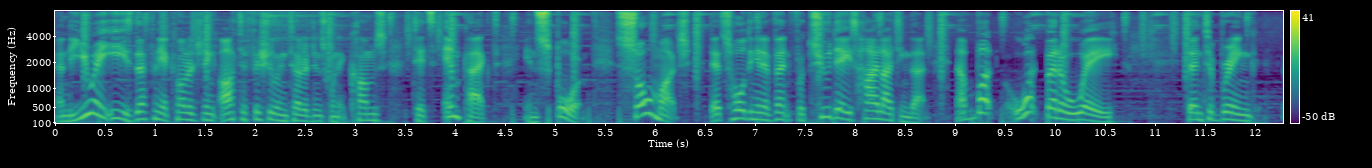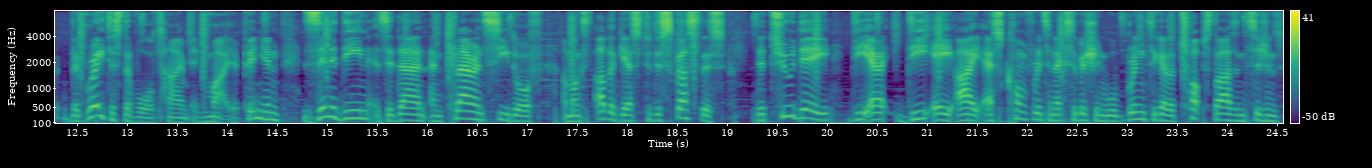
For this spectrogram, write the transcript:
And the UAE is definitely acknowledging artificial intelligence when it comes to its impact in sport. So much that's holding an event for two days highlighting that. Now, but what better way than to bring the greatest of all time, in my opinion, Zinedine Zidane and Clarence Seedorf, amongst other guests, to discuss this. The two day DAIS conference and exhibition will bring together top stars and decisions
